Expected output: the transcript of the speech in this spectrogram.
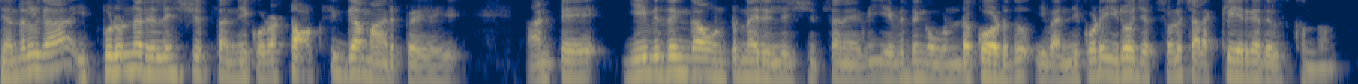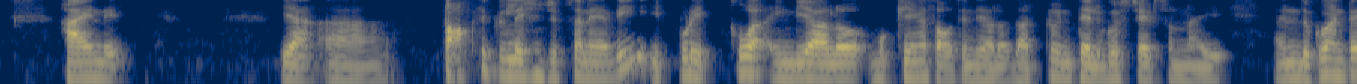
జనరల్గా ఇప్పుడున్న రిలేషన్షిప్స్ అన్ని కూడా టాక్సిక్గా మారిపోయాయి. అంటే ఏ విధంగా ఉంటున్నాయి రిలేషన్షిప్స్ అనేవి? ఏ విధంగా ఉండకూడదు? ఇవన్నీ కూడా ఈ రోజు ఎపిసోడ్లో చాలా క్లియర్గా తెలుసుకుందాం. హాయ్ అండి. యా టాక్సిక్ రిలేషన్షిప్స్ అనేవి ఇప్పుడు ఎక్కువ ఇండియాలో ముఖ్యంగా సౌత్ ఇండియాలో దట్టు ఇన్ తెలుగు స్టేట్స్ ఉన్నాయి. ఎందుకు అంటే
